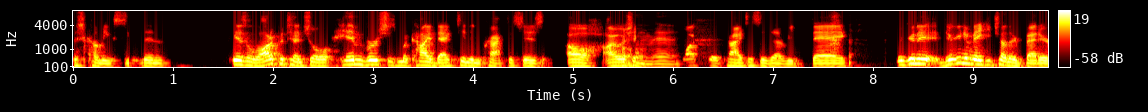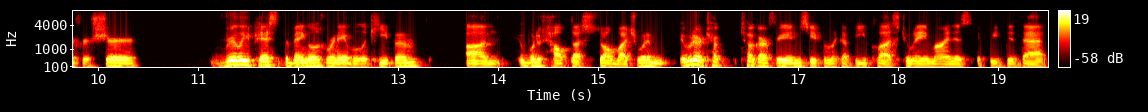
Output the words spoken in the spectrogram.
this coming season, he has a lot of potential. Him versus Mekhi Becton in practices. Oh, I wish oh, I man. watch their practices every day. they're gonna they're gonna make each other better for sure really pissed that the Bengals weren't able to keep him. Um, it would have helped us so much. Would have it would have took took our free agency from like a B plus to an A minus if we did that.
